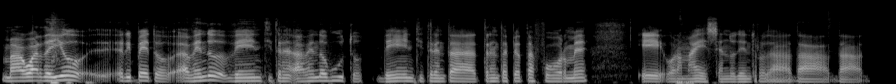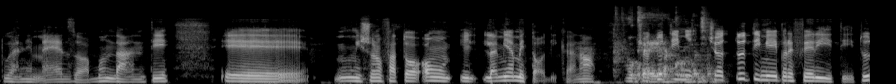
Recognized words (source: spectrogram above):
Ma guarda, io eh, ripeto, avendo, 20, 30, avendo avuto 20, 30, 30 piattaforme, e oramai essendo dentro da, da, da due anni e mezzo abbondanti, e mi sono fatto un, il, la mia metodica, no? Okay, cioè, tutti, i miei, cioè, tutti, i miei preferiti, tu,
